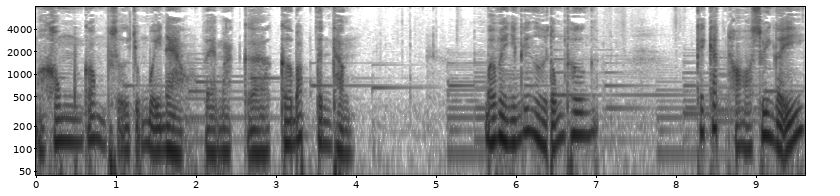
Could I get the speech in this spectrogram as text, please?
mà không có một sự chuẩn bị nào về mặt uh, cơ bắp tinh thần. Bởi vì những cái người tổn thương cái cách họ suy nghĩ,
